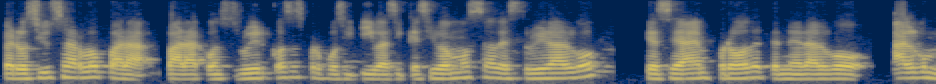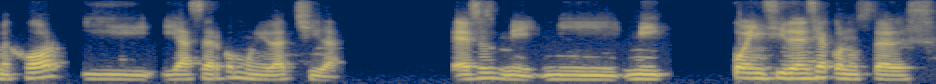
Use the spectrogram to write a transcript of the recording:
pero sí usarlo para, para construir cosas propositivas y que si vamos a destruir algo, que sea en pro de tener algo, algo mejor y, y hacer comunidad chida. Esa es mi, mi, mi coincidencia con ustedes.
